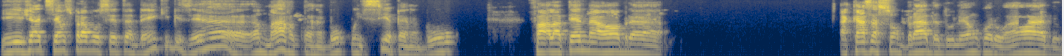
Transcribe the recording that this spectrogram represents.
E já dissemos para você também que Bezerra amava Pernambuco, conhecia Pernambuco, fala até na obra A Casa Assombrada do Leão Coroado,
